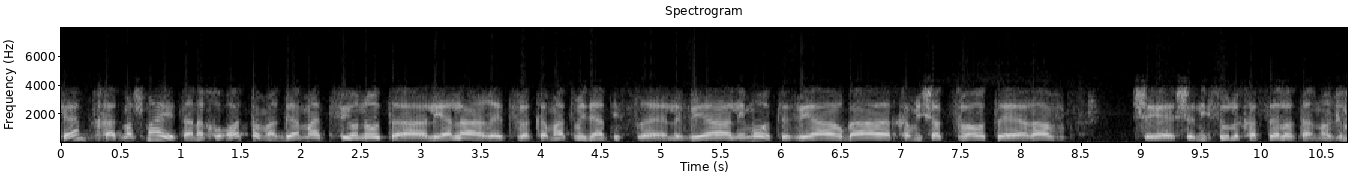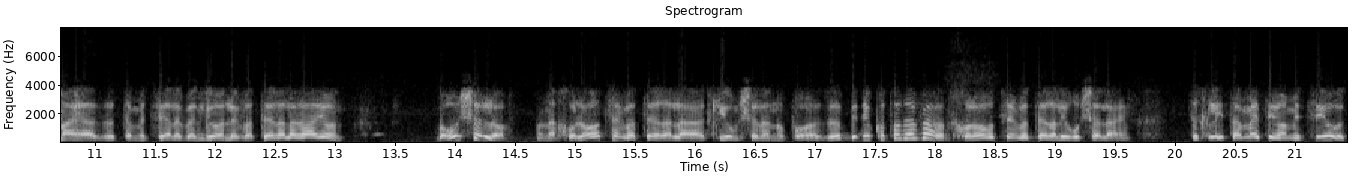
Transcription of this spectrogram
כן, חד משמעית. אנחנו עוד פעם, גם הציונות, העלייה לארץ והקמת מדינת ישראל הביאה אלימות, הביאה ארבעה, חמישה צבאות אה, ערב ש, שניסו לחסל אותנו. אז מה, אז אתה מציע לבן גוריון לוותר על הרעיון? ברור שלא. אנחנו לא רוצים לוותר על הקיום שלנו פה, אז זה בדיוק אותו דבר, אנחנו לא רוצים לוותר על ירושלים. צריך להתעמת עם המציאות.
